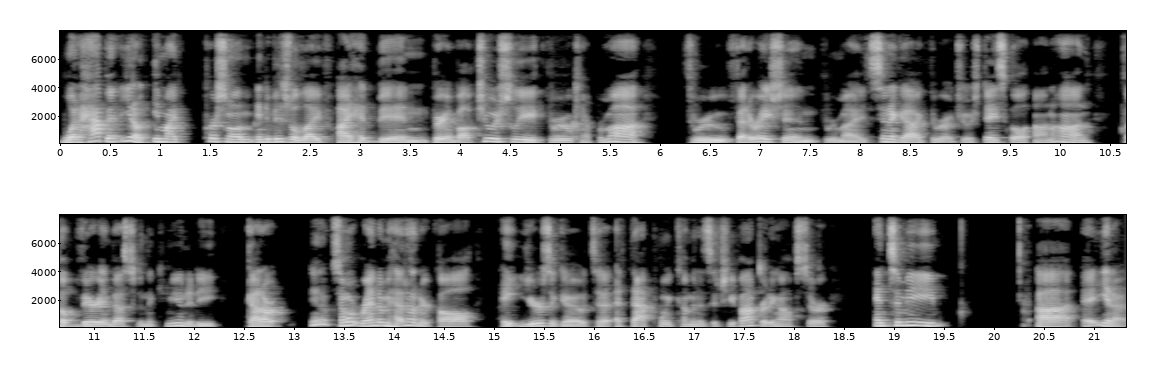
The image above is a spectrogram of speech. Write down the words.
What happened, you know, in my personal and individual life, I had been very involved Jewishly through Camp Ramah, through Federation, through my synagogue, through our Jewish day school, on and on felt very invested in the community. Got a you know somewhat random headhunter call eight years ago to at that point come in as the chief operating officer. And to me, uh, eh, you know,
